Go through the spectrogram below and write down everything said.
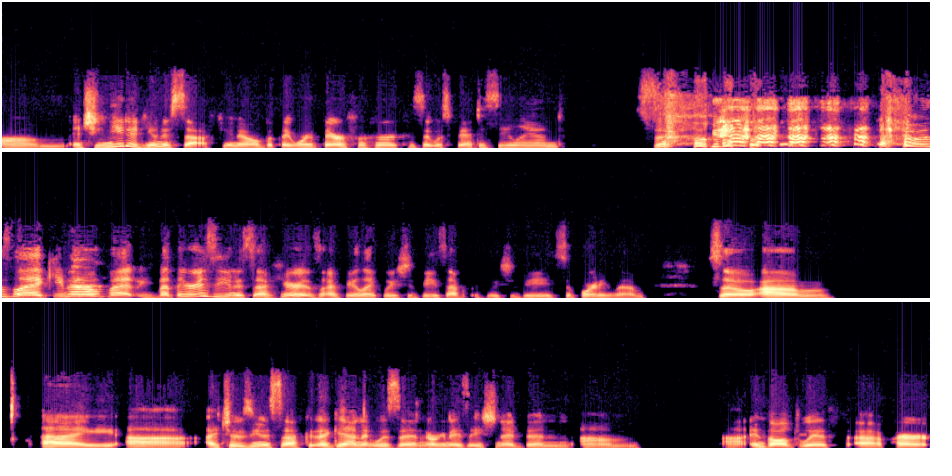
um, and she needed UNICEF, you know, but they weren't there for her because it was Fantasyland. So I was like, you know, but but there is UNICEF here, so I feel like we should be we should be supporting them. So um, I uh, I chose UNICEF again. It was an organization I'd been um, uh, involved with uh, prior,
